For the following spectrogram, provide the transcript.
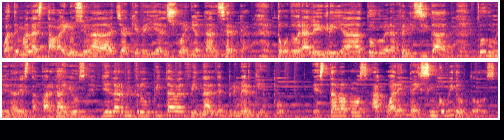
Guatemala estaba ilusionada ya que veía el sueño tan cerca. Todo era alegría, todo era felicidad, todo era destapar gallos y el árbitro pitaba el final del primer tiempo. Estábamos a 45 minutos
